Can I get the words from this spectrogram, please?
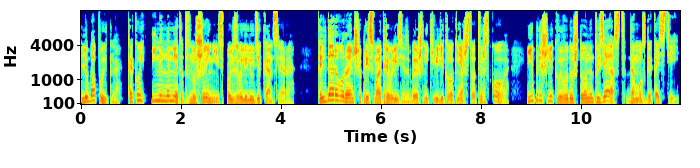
Любопытно, какой именно метод внушения использовали люди канцлера. К Ильдарову раньше присматривались СБшники Великого княжества Тверского и пришли к выводу, что он энтузиаст до мозга костей.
